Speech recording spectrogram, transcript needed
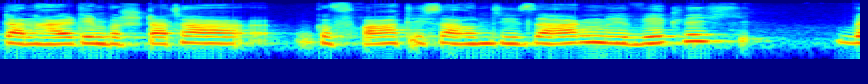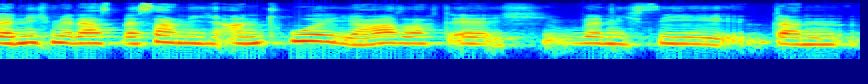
dann halt den Bestatter gefragt, ich sage, und Sie sagen mir wirklich, wenn ich mir das besser nicht antue, ja, sagt er, ich, wenn ich Sie dann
